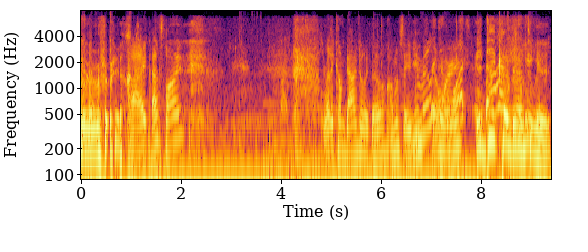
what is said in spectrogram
Alright, that's fine. Let it come down to it though. I'm gonna save you. You really Don't just worry. watched me It did come down to it.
